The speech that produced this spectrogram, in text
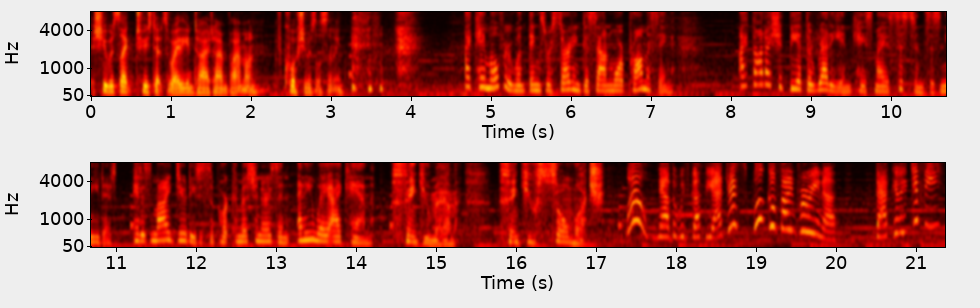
She was like two steps away the entire time, Paimon. Of course she was listening. I came over when things were starting to sound more promising. I thought I should be at the ready in case my assistance is needed. It is my duty to support commissioners in any way I can. Thank you, ma'am. Thank you so much. Well, now that we've got the address, we'll go find Furina. Back in a jiffy.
